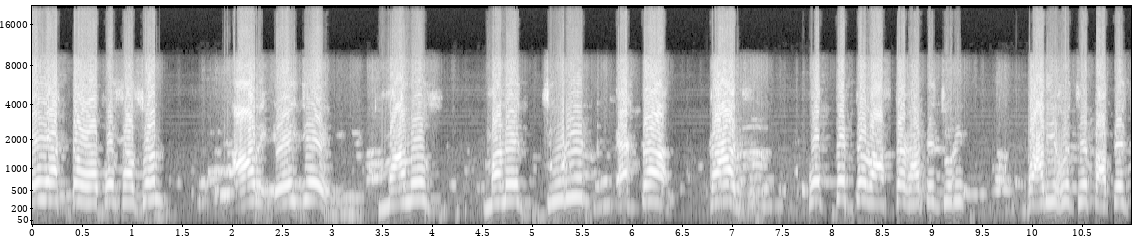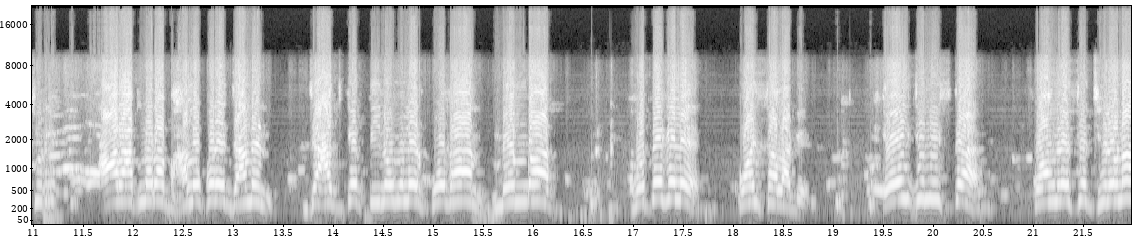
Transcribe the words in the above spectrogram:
এই একটা অপশাসন আর এই যে মানুষ মানে চুরির একটা কাজ, প্রত্যেকটা রাস্তাঘাটে চুরি, বাড়ি হচ্ছে তাতে চুরি। আর আপনারা ভালো করে জানেন যে আজকে তৃণমূলের প্রধান মেম্বার হতে গেলে পয়সা লাগে। এই জিনিসটা কংগ্রেসে ছিল না,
